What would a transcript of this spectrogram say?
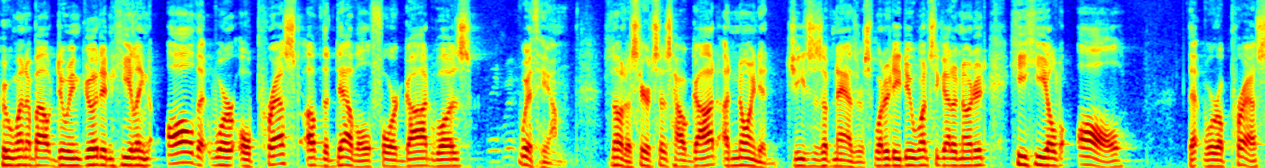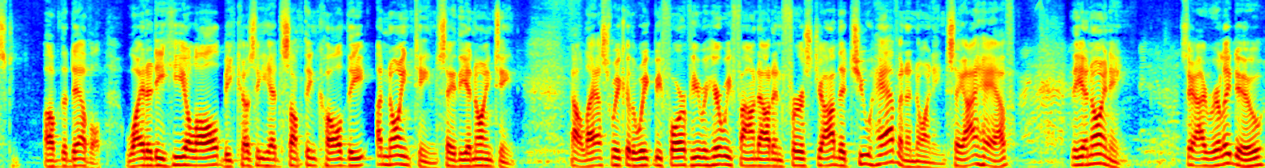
who went about doing good and healing all that were oppressed of the devil, for God was with him. Notice here it says how God anointed Jesus of Nazareth. What did he do once he got anointed? He healed all that were oppressed of the devil. Why did he heal all? Because he had something called the anointing. Say the anointing. Now, last week or the week before, if you were here, we found out in 1 John that you have an anointing. Say, I have the anointing. Say, I really do.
